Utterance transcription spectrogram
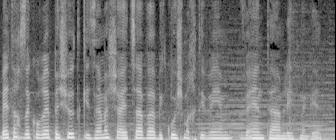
בטח זה קורה פשוט כי זה מה שההיצע והביקוש מכתיבים, ואין טעם להתנגד.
